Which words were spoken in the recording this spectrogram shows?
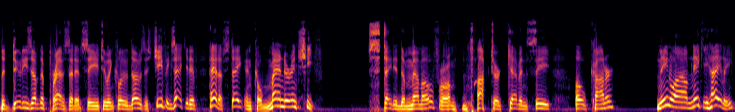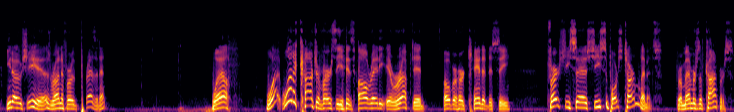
the duties of the presidency to include those as chief executive, head of state, and commander in chief. Stated the memo from Dr. Kevin C. O'Connor. Meanwhile, Nikki Haley, you know who she is, running for president. Well, what what a controversy has already erupted over her candidacy. First, she says she supports term limits for members of Congress.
